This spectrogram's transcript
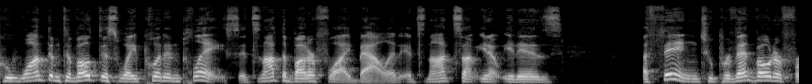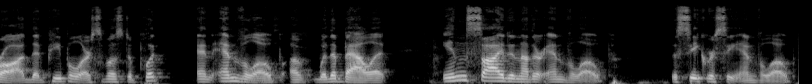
who want them to vote this way put in place. It's not the butterfly ballot. It's not some, you know, it is a thing to prevent voter fraud that people are supposed to put an envelope of with a ballot inside another envelope, the secrecy envelope,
